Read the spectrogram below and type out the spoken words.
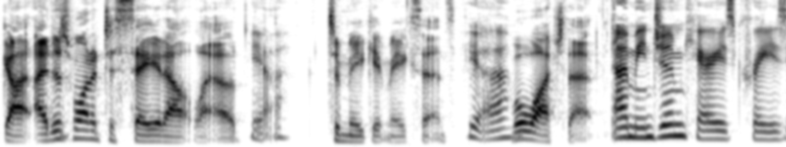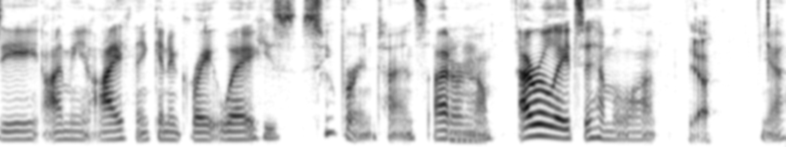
God, I just wanted to say it out loud yeah to make it make sense. Yeah. We'll watch that. I mean Jim Carrey's crazy I mean I think in a great way he's super intense I don't mm-hmm. know I relate to him a lot Yeah. yeah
